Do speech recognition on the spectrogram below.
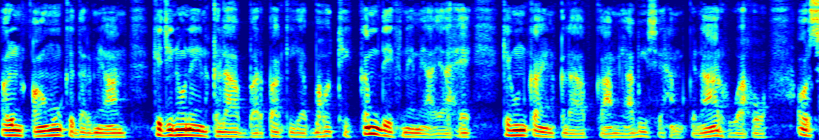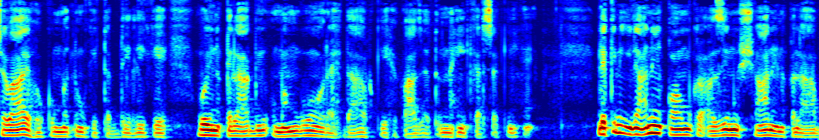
اور ان قوموں کے درمیان کہ جنہوں نے انقلاب برپا کیا بہت ہی کم دیکھنے میں آیا ہے کہ ان کا انقلاب کامیابی سے ہمکنار ہوا ہو اور سوائے حکومتوں کی تبدیلی کہ وہ انقلابی امنگوں اور اہداف کی حفاظت نہیں کر سکی ہیں۔ لیکن ایرانی قوم کا عظیم الشان انقلاب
